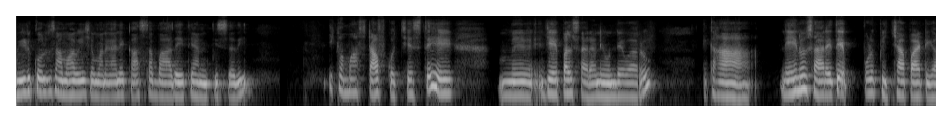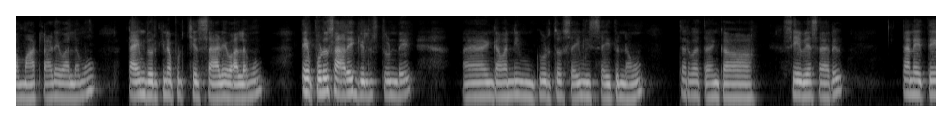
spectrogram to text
వీడుకోలు సమావేశం అనగానే కాస్త బాధ అయితే అనిపిస్తుంది. ఇక మా స్టాఫ్కి వచ్చేస్తే జయపాల్ సార్ అని ఉండేవారు. ఇక నేను సార్ అయితే ఎప్పుడు పిచ్చాపాటిగా మాట్లాడే వాళ్ళము టైం దొరికినప్పుడు చెస్ ఆడేవాళ్ళము. ఎప్పుడు సారే గెలుస్తుండే. ఇంకా అవన్నీ గుర్తొస్తాయి మిస్ అవుతున్నాము తర్వాత ఇంకా సేవ్య సారు. తనైతే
